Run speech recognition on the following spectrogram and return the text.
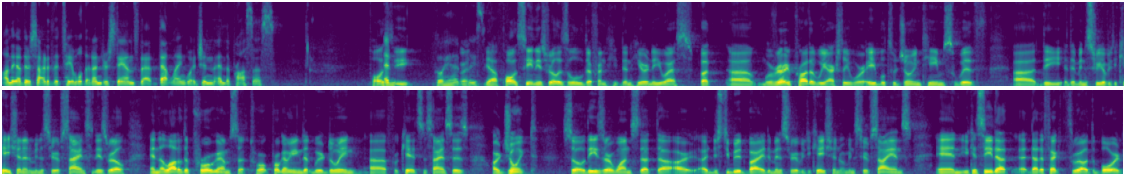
on the other side of the table that understands that, that language and, and the process. Policy. Go ahead, Right. please. Yeah, policy in Israel is a little different than here in the U.S., but uh, we're very proud that we actually were able to join teams with uh, the, the Ministry of Education and Ministry of Science in Israel, and a lot of the programs, uh, programming that we're doing uh, for kids in sciences are joint. So these are ones that uh, are, are distributed by the Ministry of Education or Ministry of Science, and you can see that uh, that effect throughout the board,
